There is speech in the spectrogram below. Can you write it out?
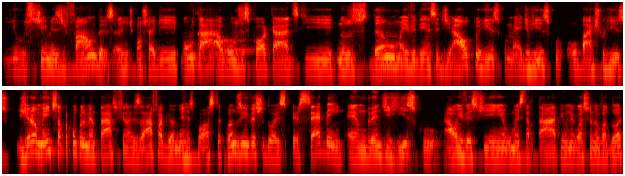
e os times de founders, a gente consegue montar alguns scorecards que nos dão uma evidência de alto risco, médio risco ou baixo risco. E geralmente, só para complementar, finalizar, Fabio, a minha resposta, quando os investidores percebem é, um grande risco ao investir em alguma startup, em um negócio inovador,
